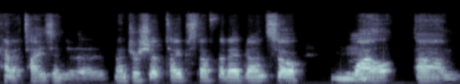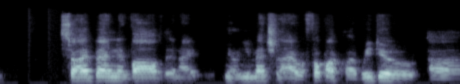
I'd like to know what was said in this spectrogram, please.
kind of ties into the mentorship type stuff that I've done. So mm-hmm. while um, so I've been involved, and I, you know, you mentioned Iowa Football Club. We do uh,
